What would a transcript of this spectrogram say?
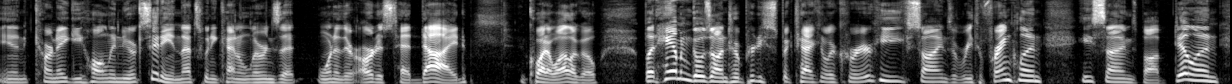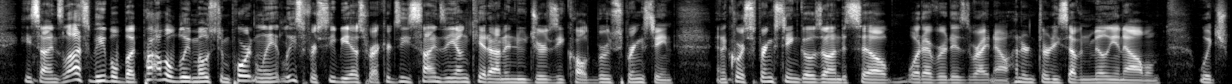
in Carnegie Hall in New York City, and that's when he kind of learns that one of their artists had died quite a while ago. But Hammond goes on to a pretty spectacular career. He signs Aretha Franklin, he signs Bob Dylan, he signs lots of people, but probably most importantly, at least for CBS Records, he signs a young kid out of New Jersey called Bruce Springsteen. And of course, Springsteen goes on to sell whatever it is right now 137 million albums, which,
